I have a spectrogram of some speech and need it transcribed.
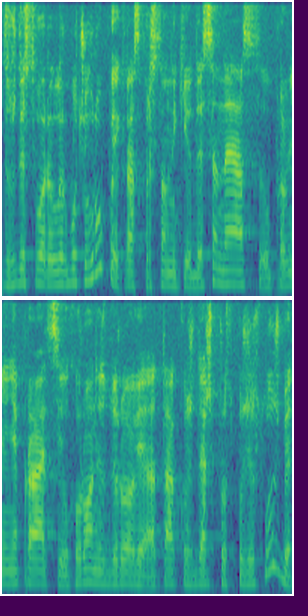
завжди створили робочу групу, якраз представників ДСНС, управління праці, охорони здоров'я, а також Держпродспоживслужби.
